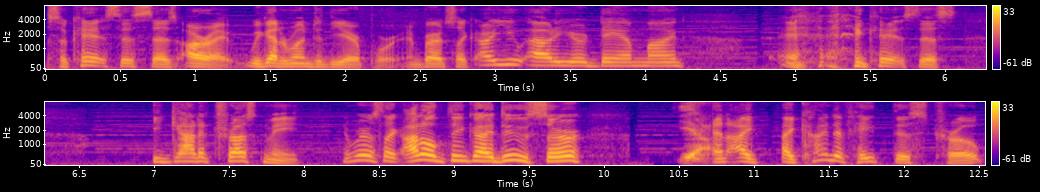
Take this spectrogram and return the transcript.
So Cait Sith says, All right, we got to run to the airport. And Barret's like, Are you out of your damn mind? And, says, You got to trust me. And Barret's like, I don't think I do, sir. Yeah. And I, I kind of hate this trope.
